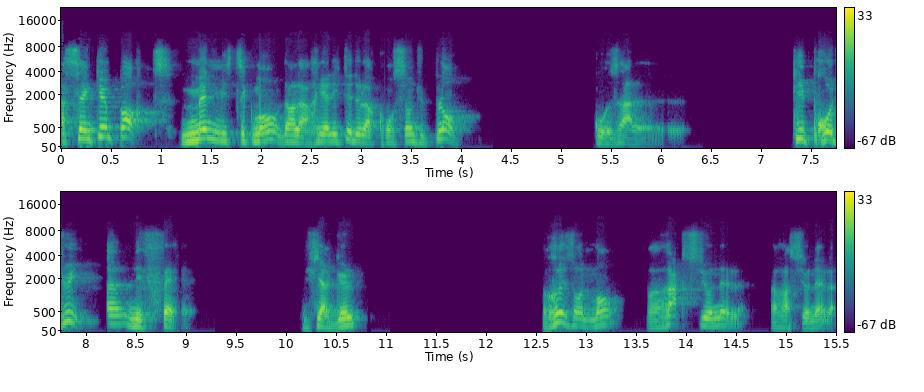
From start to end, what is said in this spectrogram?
La cinquième porte mène mystiquement dans la réalité de la conscience du plan causal qui produit un effet, virgule, raisonnement rationnel, rationnel.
